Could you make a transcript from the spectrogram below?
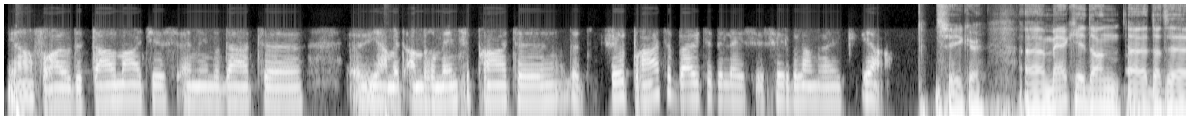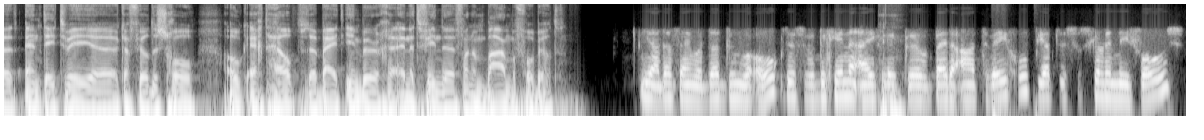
Ja, vooral de taalmaatjes en inderdaad eh, ja, met andere mensen praten. Dat, veel praten buiten de les is heel belangrijk. Ja. Zeker. Eh, merk je dan eh, dat de NT2 eh Café de School ook echt helpt bij het inburgen en het vinden van een baan bijvoorbeeld? Ja, dat, zijn we, dat doen we ook. Dus we beginnen eigenlijk bij de A2-groep. Je hebt dus verschillende niveaus.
